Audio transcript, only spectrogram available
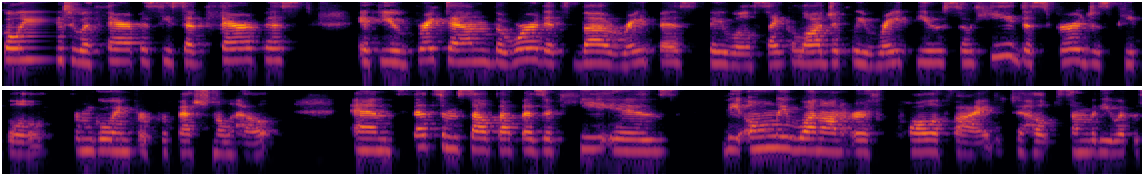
going to a therapist he said therapist if you break down the word it's the rapist they will psychologically rape you. So he discourages people from going for professional help and sets himself up as if he is the only one on earth qualified to help somebody with a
